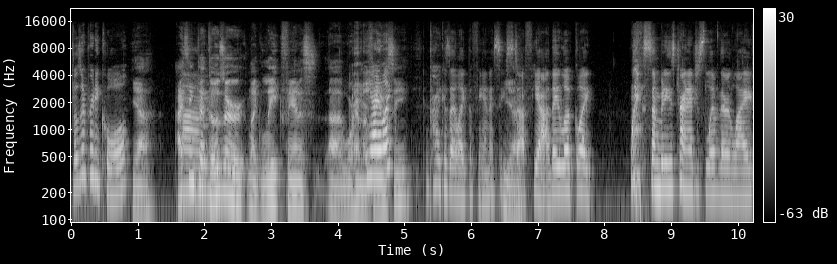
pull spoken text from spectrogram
Those are pretty cool. Yeah, I think that Um, those are like late fantasy uh, Warhammer Yeah, I like- Fantasy. Probably because I like the fantasy Yeah. stuff. Yeah, they look like like somebody's trying to just live their life,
